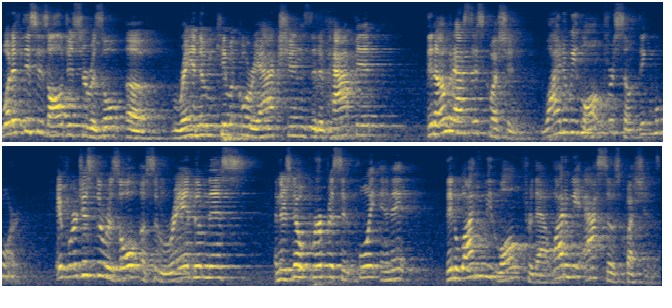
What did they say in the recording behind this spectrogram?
what if this is all just a result of random chemical reactions that have happened? Then I would ask this question why do we long for something more? If we're just the result of some randomness and there's no purpose and point in it, then why do we long for that? Why do we ask those questions?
